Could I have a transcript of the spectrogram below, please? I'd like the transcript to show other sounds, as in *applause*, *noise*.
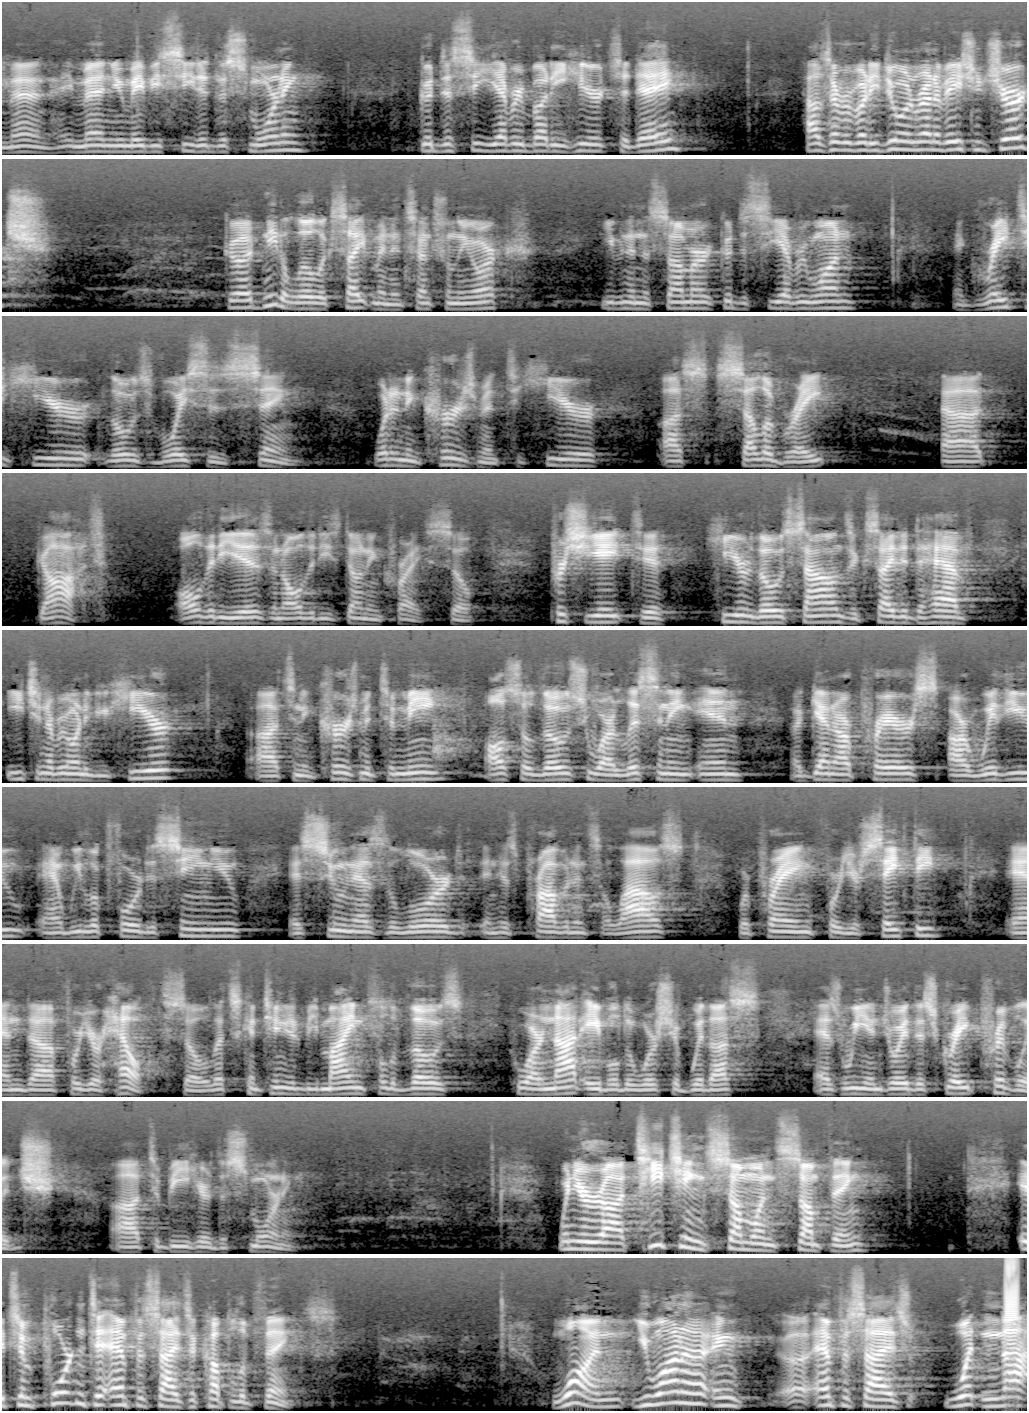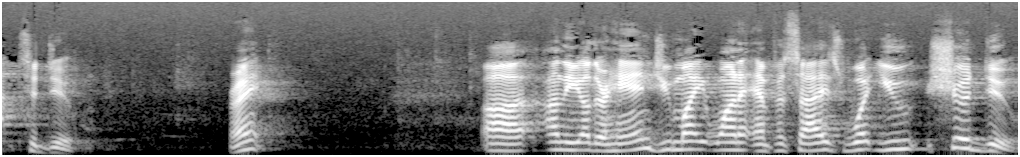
Amen. Amen. You may be seated this morning. Good to see everybody here today. How's everybody doing, Renovation Church? Good. Need a little excitement in Central New York, even in the summer. Good to see everyone. And great to hear those voices sing. What an encouragement to hear us celebrate uh, God, all that He is and all that He's done in Christ. So appreciate to hear those sounds. Excited to have each and every one of you here. Uh, it's an encouragement to me. Also, those who are listening in, again, our prayers are with you, and we look forward to seeing you as soon as the Lord, in His providence, allows. We're praying for your safety and uh, for your health. So let's continue to be mindful of those who are not able to worship with us as we enjoy this great privilege uh, to be here this morning. When you're uh, teaching someone something, it's important to emphasize a couple of things. One, you want to uh, emphasize what not to do, right? Uh, on the other hand, you might want to emphasize what you should do.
